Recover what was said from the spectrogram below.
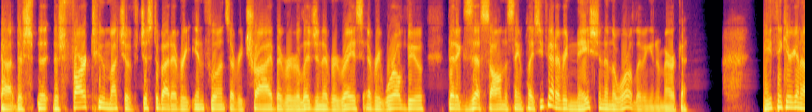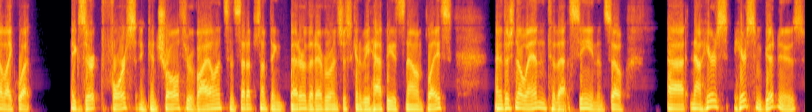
Uh, there's there's far too much of just about every influence, every tribe, every religion, every race, every worldview that exists all in the same place. You've got every nation in the world living in America. Do You think you're going to like what exert force and control through violence and set up something better that everyone's just going to be happy it's now in place? I mean, there's no end to that scene. And so uh, now here's here's some good news.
